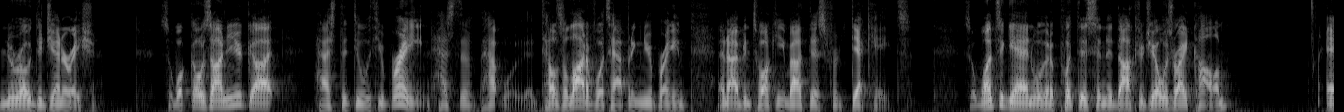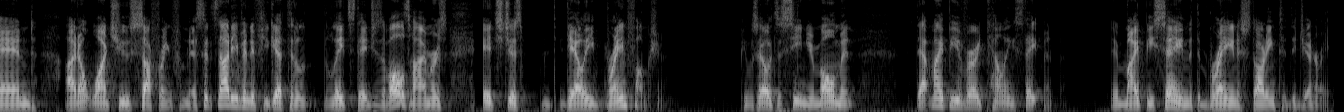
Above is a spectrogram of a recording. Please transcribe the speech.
neurodegeneration. So, what goes on in your gut has to do with your brain, has to ha- tells a lot of what's happening in your brain. And I've been talking about this for decades. So, once again, we're going to put this in the Dr. Joe was right column. And I don't want you suffering from this. It's not even if you get to the late stages of Alzheimer's, it's just daily brain function. People say, oh, it's a senior moment. That might be a very telling statement. It might be saying that the brain is starting to degenerate.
